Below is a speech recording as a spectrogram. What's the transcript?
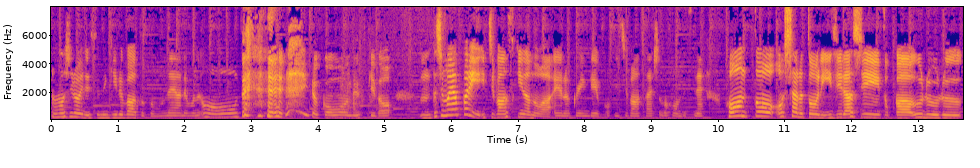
面白いですよね。ギルバートともね、あれもね、おおって よく思うんですけど。うん、私もやっぱり一番好きなのは、エーナ・グリーン・ゲーブル一番最初の本ですね。本当おっしゃる通り、いじらしいとか、うるうる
